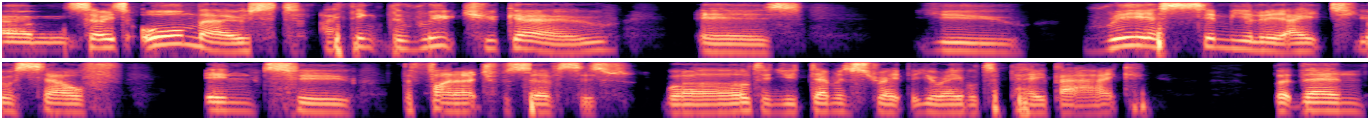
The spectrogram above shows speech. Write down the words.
Um, so it's almost. I think the route you go is you reassimilate yourself into the financial services world, and you demonstrate that you're able to pay back. But then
